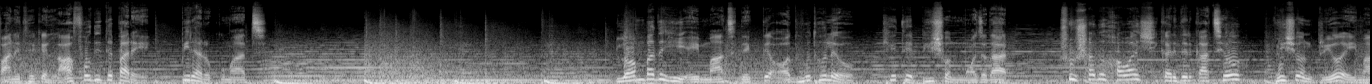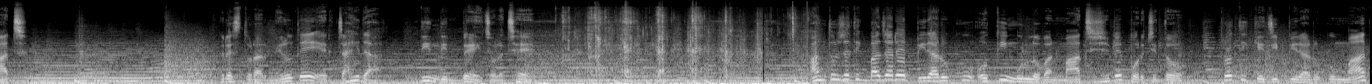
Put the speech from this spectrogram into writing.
পানি থেকে লাফও দিতে পারে পিরারুকু মাছ। লম্বাদেহী এই মাছ দেখতে অদ্ভুত হলেও খেতে ভীষণ মজাদার। সুস্বাদু হওয়ায় শিকারীদের কাছেও ভীষণ প্রিয় এই মাছ। রেস্তোরাঁর মেনুতে এর চাহিদা দিন দিন বেড়েই চলেছে। আন্তর্জাতিক বাজারে পিরারুকু অতি মূল্যবান মাছ হিসেবে পরিচিত। প্রতি কেজি পিরারুকু মাছ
